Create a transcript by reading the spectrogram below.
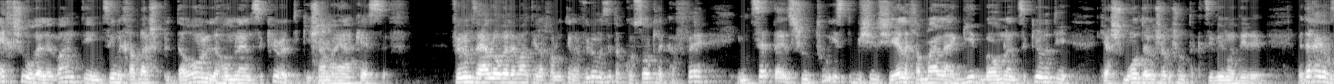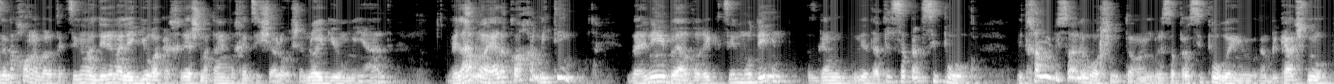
איכשהו רלוונטי, המציא מחדש פתרון ל homeland security, כי שם היה כסף. אפילו אם זה היה לא רלוונטי לחלוטין, אפילו אם עשית כוסות לקפה, המצאת איזשהו טוויסט בשביל שיהיה לך מה להגיד ב homeland security, כי השמועות היו שהיו שם תקציבים אדירים. ודרך אגב זה נכון, אבל התקציבים האדירים האלה הגיעו רק אחרי שנתיים וחצי, שלוש, הם לא הגיעו מיד, ולנו היה לקוח אמיתי. ואני בעברי קצין מודיעין, אז גם ידעתי לספר סיפור. התחלנו לנסוע לוושינגטון ולספר סיפורים, וגם ביקשנו,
